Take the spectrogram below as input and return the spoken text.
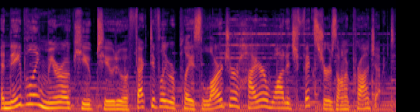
enabling MiroCube 2 to effectively replace larger, higher wattage fixtures on a project.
